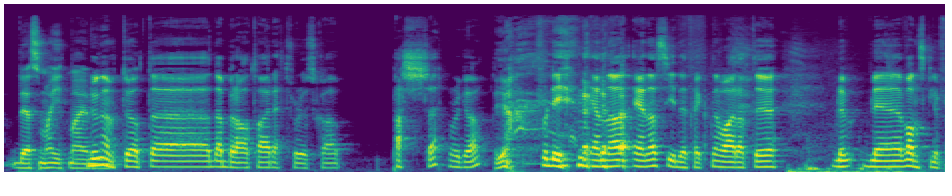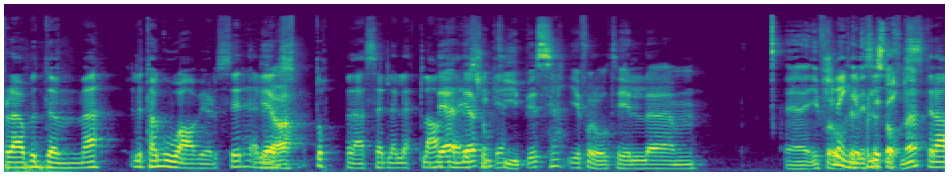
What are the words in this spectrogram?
Det som har gitt meg Du nevnte jo at eh, det er bra å ta rett før du skal perse, var det ikke det? Ja. Fordi en av, en av sideeffektene var at det ble, ble vanskelig for deg å bedømme Eller ta gode avgjørelser, eller Ja. stoppe deg selv, eller et eller Det, annet. er- det er sånn typisk typisk i forhold til um, I forhold Slenger til på litt ekstra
